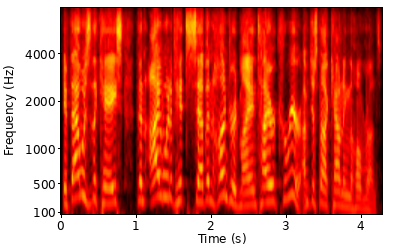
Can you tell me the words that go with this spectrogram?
If that was the case, then I would have hit 700 my entire career. I'm just not counting the home runs.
